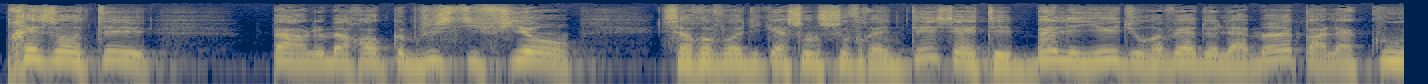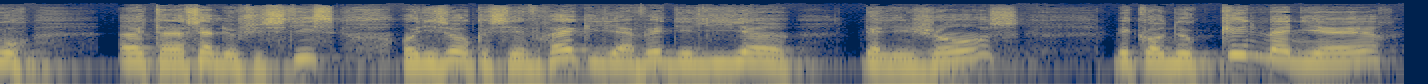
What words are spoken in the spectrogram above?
présentés par le Maroc comme justifiant sa revendication de souveraineté, ça a été balayé du revers de la main par la Cour internationale de justice en disant que c'est vrai qu'il y avait des liens d'allégeance, mais qu'en aucune manière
